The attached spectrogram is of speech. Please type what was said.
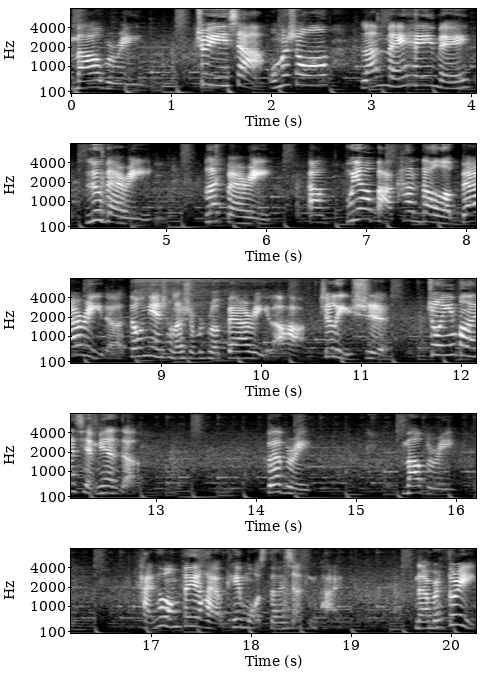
Mulberry. 注意一下，我们说蓝莓、黑莓 blueberry、blackberry 啊，不要把看到了 berry 的都念成了什么什么 berry 了哈。这里是重音放在前面的 Burberry、Mulberry、凯特王妃还有 K Moss 都很想听牌。Number three。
